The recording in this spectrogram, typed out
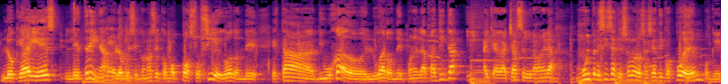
Lo que hay es letrina, o lo que se conoce como pozo ciego, donde está dibujado el lugar donde ponen la patita y hay que agacharse de una manera muy precisa que solo los asiáticos pueden, porque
